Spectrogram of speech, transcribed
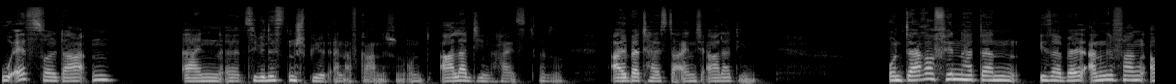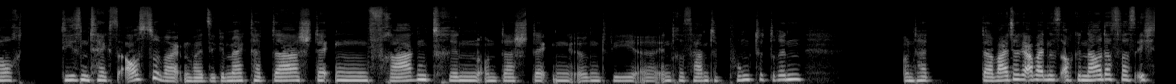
US-Soldaten einen äh, Zivilisten spielt, einen afghanischen. Und Aladdin heißt, also Albert heißt da eigentlich Aladdin. Und daraufhin hat dann Isabel angefangen, auch diesen Text auszuweiten, weil sie gemerkt hat, da stecken Fragen drin und da stecken irgendwie äh, interessante Punkte drin und hat da weitergearbeitet. Das ist auch genau das, was ich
